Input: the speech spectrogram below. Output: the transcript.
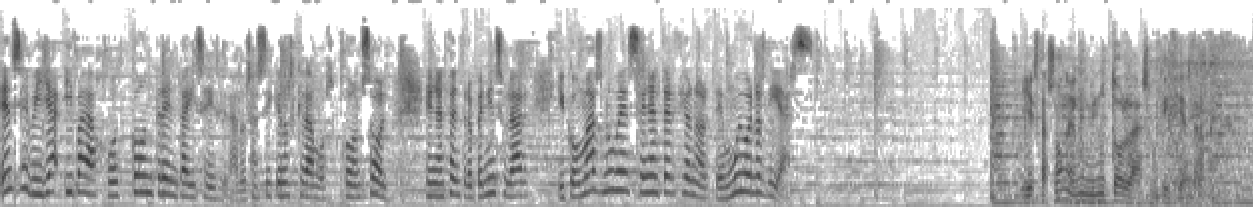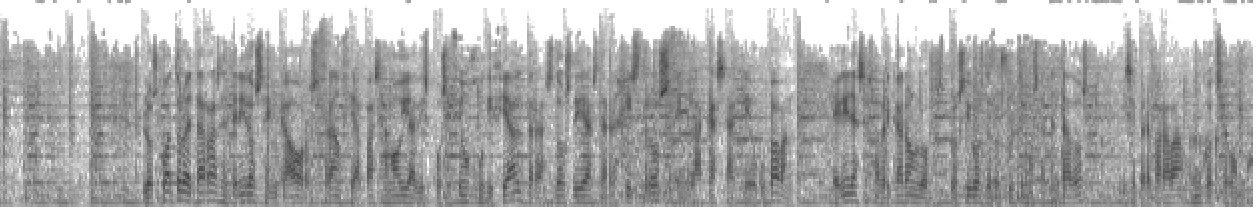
en Sevilla y Badajoz con 36 grados. Así que nos quedamos con sol en el centro peninsular y con más nubes en el tercio norte. Muy buenos días. Y estas son en un minuto las noticias de la mañana. Los cuatro etarras detenidos en Cahors, Francia, pasan hoy a disposición judicial tras dos días de registros en la casa que ocupaban. En ella se fabricaron los explosivos de los últimos atentados y se preparaba un coche bomba.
